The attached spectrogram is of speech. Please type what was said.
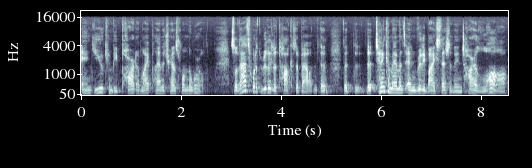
and you can be part of my plan to transform the world. So that's what really the talk is about. The, the, the Ten Commandments, and really by extension, the entire law,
